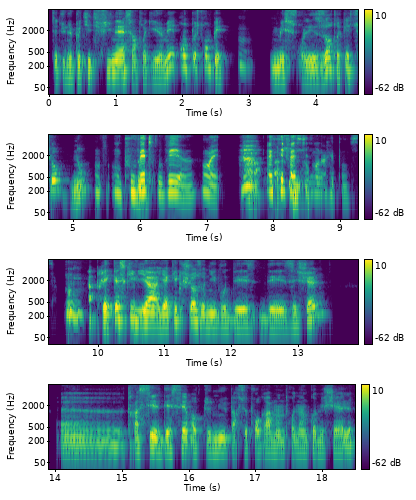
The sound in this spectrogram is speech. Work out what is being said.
C'est une petite «finesse» entre guillemets, on peut se tromper. Mmh. Mais sur les autres questions, non, On pouvait trouver, ouais, Ah, assez facilement la réponse. Après, qu'est-ce qu'il y a? Il y a quelque chose au niveau des des échelles. Heu, tracer le dessin obtenu par ce programme en prenant comme échelle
